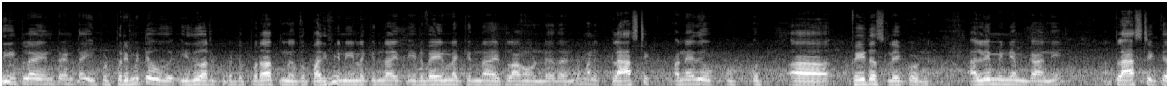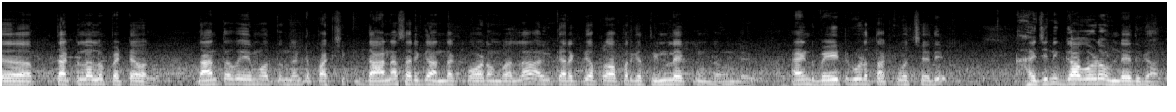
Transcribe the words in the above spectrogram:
దీంట్లో ఏంటంటే ఇప్పుడు ప్రిమిటివ్ ఇది వరకు అంటే పురాతన ఒక పదిహేను ఏళ్ళ కింద ఇరవై ఏళ్ళ కింద ఎట్లా ఉండేదంటే మనకి ప్లాస్టిక్ అనేది ఫీడర్స్ లేకుండే అల్యూమినియం కానీ ప్లాస్టిక్ తట్టలలో పెట్టేవాళ్ళు. దాంతో ఏమవుతుందంటే పక్షికి దానా సరిగ్గా అందకపోవడం వల్ల అవి కరెక్ట్గా ప్రాపర్గా తినలేకుండా ఉండేవి. అండ్ వెయిట్ కూడా తక్కువ వచ్చేది. హైజీనిక్గా కూడా ఉండేది కాదు.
